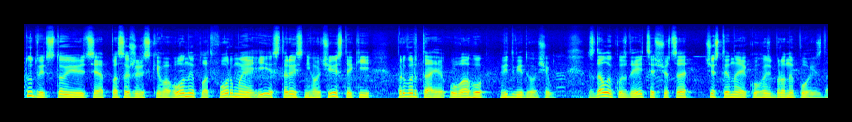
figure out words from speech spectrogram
Тут відстоюються пасажирські вагони, платформи і старий снігочист, який привертає увагу відвідувачів. Здалеку здається, що це частина якогось бронепоїзда.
